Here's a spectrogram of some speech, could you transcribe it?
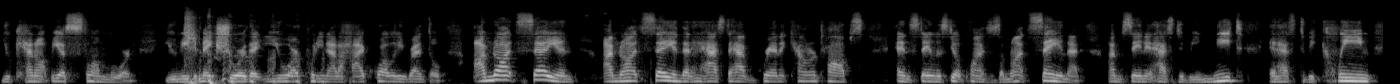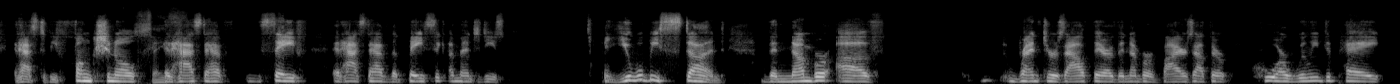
You cannot be a slumlord. You need to make sure that you are putting out a high quality rental. I'm not saying I'm not saying that it has to have granite countertops and stainless steel appliances. I'm not saying that. I'm saying it has to be neat. It has to be clean. It has to be functional. Safe. It has to have safe. It has to have the basic amenities. You will be stunned the number of renters out there, the number of buyers out there who are willing to pay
